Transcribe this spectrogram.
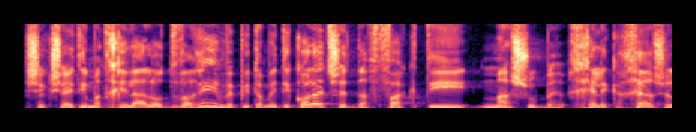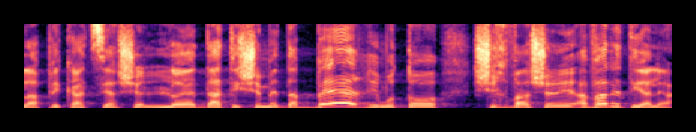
שכשהייתי מתחיל להעלות דברים, ופתאום הייתי קולט שדפקתי משהו בחלק אחר של האפליקציה, שלא ידעתי שמדבר עם אותו שכבה שעבדתי עליה.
